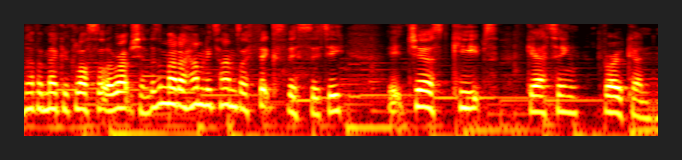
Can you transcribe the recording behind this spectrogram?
Another mega colossal eruption. Doesn't matter how many times I fix this city, it just keeps getting broken.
